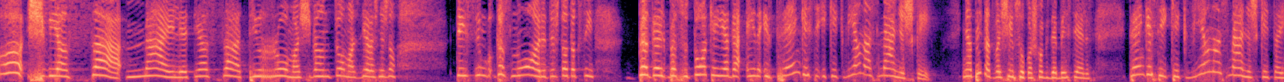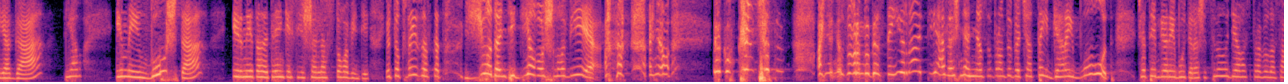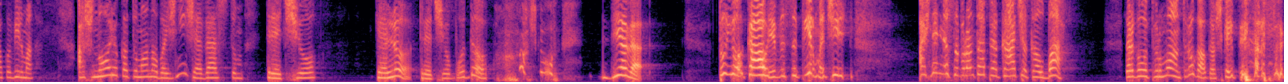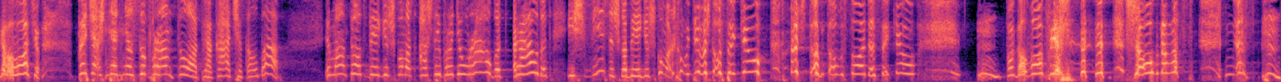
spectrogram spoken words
O, šviesa, meilė, tiesa, tyrumas, šventumas, Dievas, aš nežinau, teisingu, kas nori, tai iš to toksai, bet, bet su tokia jėga eina ir trenkiasi į kiekvieną asmeniškai. Ne tai, kad va šiaip su kažkoks debesėlis. Trenkiasi į kiekvieną asmeniškai tą jėgą, dievo, jinai lūšta ir jinai tada trenkiasi į šalia stovintį. Ir toks vaizdas, kad judanti Dievo šlovė. ir kaip čia, aš net nesuprantu, kas tai yra, Dieve, aš net nesuprantu, bet čia taip gerai būt. Čia taip gerai būti. Ir aš atsimenu, Dievas prabilda, sako Vilma, Aš noriu, kad tu mano bažnyčią vestum trečiu keliu, trečiu būdu. Aš galvoju, Dieve, tu juokauji visų pirma, čia aš net nesuprantu, apie ką čia kalba. Dar galvoju, pirmu, antru gal kažkaip tai ar sugalvočiau, bet čia aš net nesuprantu, apie ką čia kalba. Ir man toks bėgiškumas, aš tai pradėjau raugot, raudot iš visiško bėgiškumo. Aš galvoju, Dieve, aš tau sakiau, aš ten tam sodė sakiau, pagalvok prieš šaukdamas, nes...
